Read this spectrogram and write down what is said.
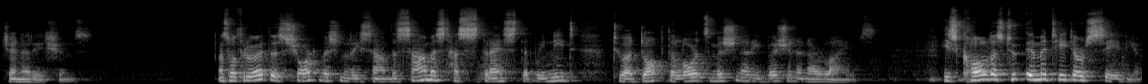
generations. And so, throughout this short missionary psalm, the psalmist has stressed that we need to adopt the Lord's missionary vision in our lives. He's called us to imitate our Saviour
